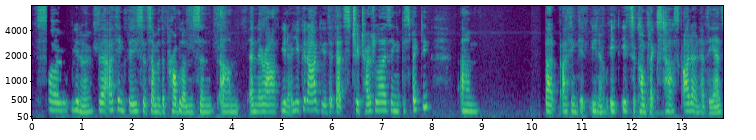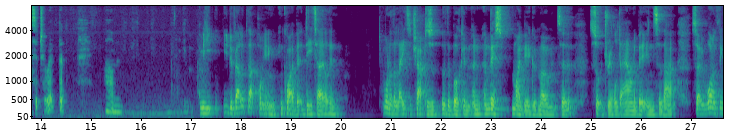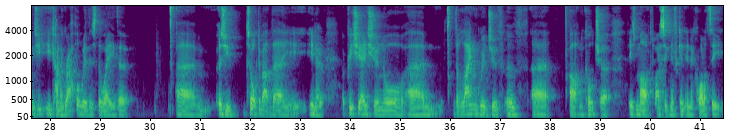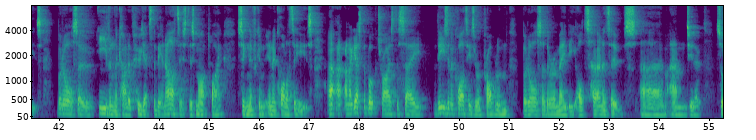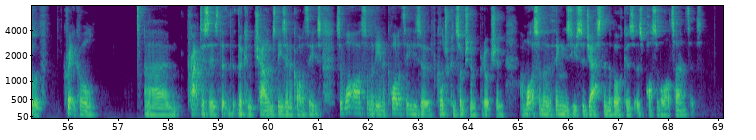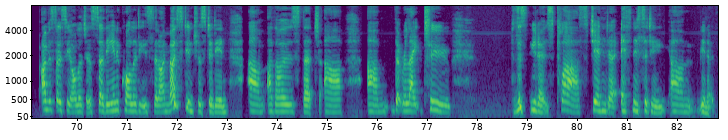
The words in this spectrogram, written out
So you know, I think these are some of the problems, and um, and there are you know you could argue that that's too totalizing a perspective, um, but I think it you know it, it's a complex task. I don't have the answer to it, but. Um, I mean, you, you develop that point in, in, quite a bit of detail in one of the later chapters of the book, and, and, and this might be a good moment to sort of drill down a bit into that. So, one of the things you, you kind of grapple with is the way that um, as you've talked about there, you, know, appreciation or um, the language of, of uh, art and culture is marked by significant inequalities, but also even the kind of who gets to be an artist is marked by significant inequalities. Uh, and I guess the book tries to say these inequalities are a problem, but also there are maybe alternatives um, and, you know, sort of critical um, practices that, that can challenge these inequalities. So, what are some of the inequalities of cultural consumption and production, and what are some of the things you suggest in the book as, as possible alternatives? I'm a sociologist, so the inequalities that I'm most interested in um, are those that are um, that relate to this, you know, class, gender, ethnicity, um, you know,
